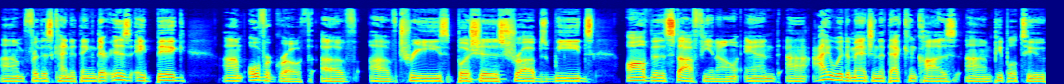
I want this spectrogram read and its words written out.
um, for this kind of thing. There is a big um, overgrowth of of trees, bushes, shrubs, weeds. All the stuff, you know, and uh, I would imagine that that can cause um, people to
